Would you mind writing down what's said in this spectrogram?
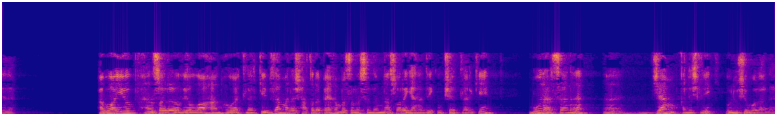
dedi. Abu ayub hansori roziyallohu anhu aytdilarki biz ham mana shu haqida payg'ambar sallallohu alayhi vasallamdan so'ragan edik u kishi aytdilarki bu narsani jam qilishlik ulushi bo'ladi.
